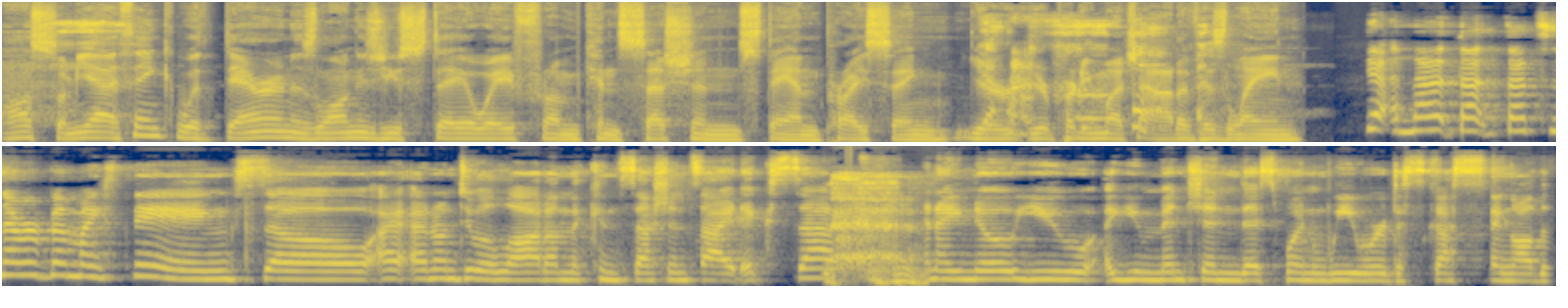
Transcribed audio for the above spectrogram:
Awesome. Yeah, I think with Darren, as long as you stay away from concession stand pricing you're yeah. you're pretty much out of his lane. Yeah, and that that that's never been my thing. So I, I don't do a lot on the concession side, except and I know you you mentioned this when we were discussing all the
